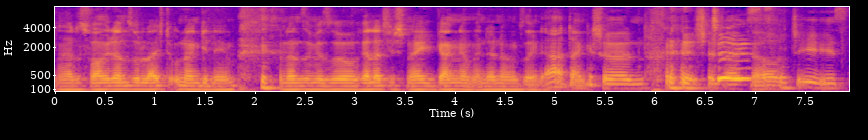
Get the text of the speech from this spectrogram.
Ja, das war mir dann so leicht unangenehm. Und dann sind wir so relativ schnell gegangen am Ende und haben gesagt, ja, Dankeschön. Schönen Tschüss. Tag noch. Tschüss.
